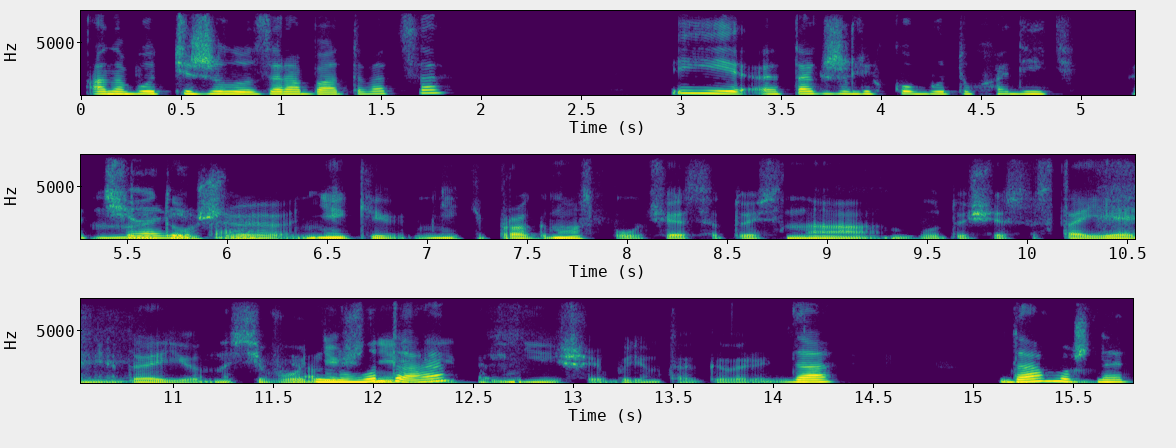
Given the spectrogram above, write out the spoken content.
Она будет тяжело зарабатываться и э, также легко будет уходить от Ну, человека. это уже некий, некий прогноз получается, то есть на будущее состояние, да, ее, на Ну сегодняшнее да, и дальнейшее, будем так говорить. да, да, Мгм. можно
